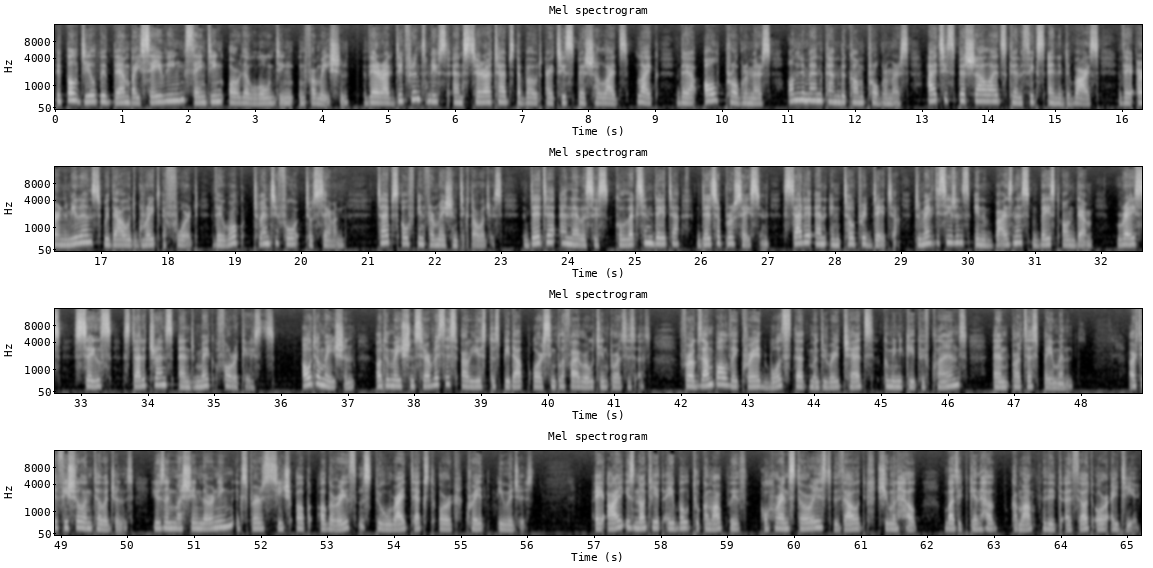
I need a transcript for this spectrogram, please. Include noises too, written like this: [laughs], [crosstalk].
People deal with them by saving, sending, or downloading information. There are different myths and stereotypes about IT specialists, like they are all programmers, only men can become programmers, IT specialists can fix any device, they earn millions without great effort, they work 24 to 7. Types of information technologies. Data analysis, collecting data, data processing, study and interpret data to make decisions in business based on them, race, sales, study trends, and make forecasts. Automation. Automation services are used to speed up or simplify routine processes. For example, they create bots that moderate chats, communicate with clients, and process payments. Artificial intelligence. Using machine learning, experts teach alg- algorithms to write text or create images. AI is not yet able to come up with coherent stories without human help, but it can help come up with a thought or idea.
